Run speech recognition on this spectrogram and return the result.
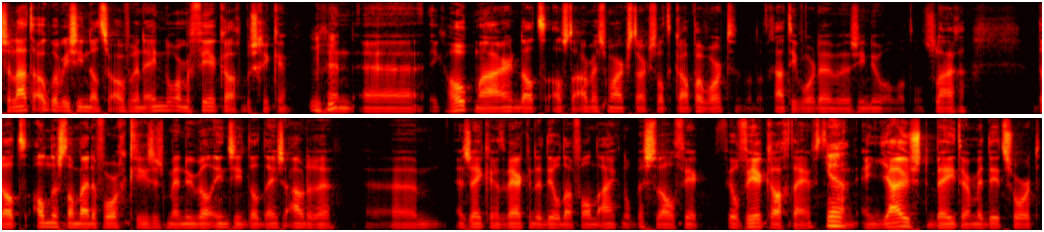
ze laten ook wel weer zien dat ze over een enorme veerkracht beschikken. Mhm. En eh, ik hoop maar dat als de arbeidsmarkt straks wat krapper wordt, want dat gaat die worden, we zien nu al wat ontslagen, dat anders dan bij de vorige crisis men nu wel inziet dat deze ouderen, eh, ehm, en zeker het werkende deel daarvan, eigenlijk nog best wel veer, veel veerkracht heeft. Ja. En, en juist beter met dit soort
